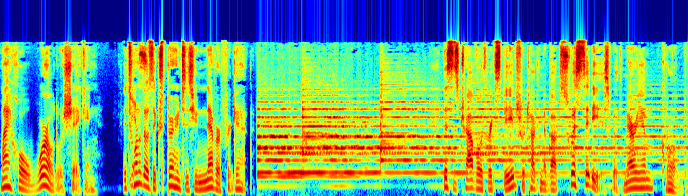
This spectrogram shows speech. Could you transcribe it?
my whole world was shaking. It's yes. one of those experiences you never forget. This is Travel with Rick Steves. We're talking about Swiss cities with Miriam Grob.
